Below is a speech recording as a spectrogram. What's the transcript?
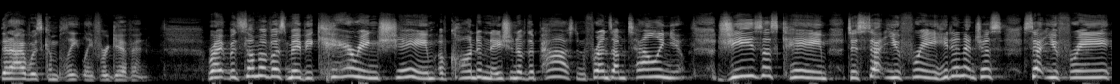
that I was completely forgiven right? But some of us may be carrying shame of condemnation of the past. And friends, I'm telling you, Jesus came to set you free. He didn't just set you free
